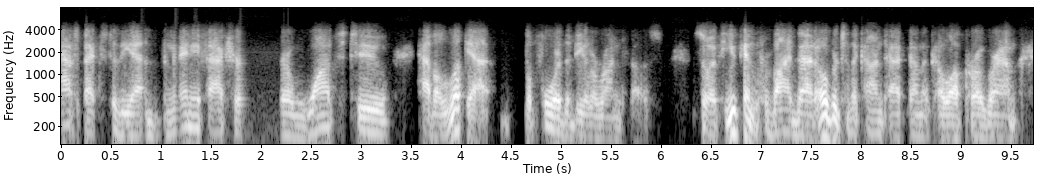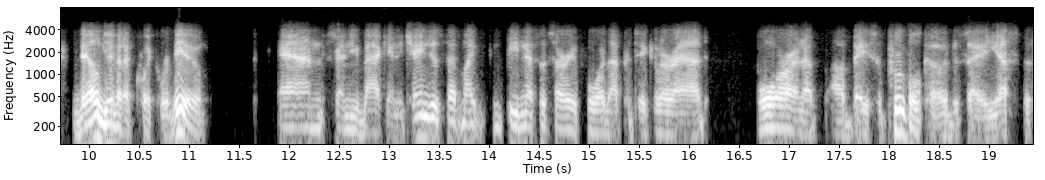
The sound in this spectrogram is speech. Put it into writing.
aspects to the ad the manufacturer wants to have a look at before the dealer runs those. So if you can provide that over to the contact on the co-op program, they'll give it a quick review and send you back any changes that might be necessary for that particular ad or an, a, a base approval code to say, yes, this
